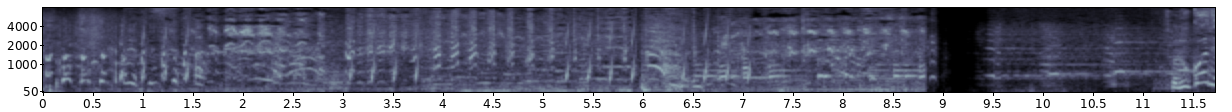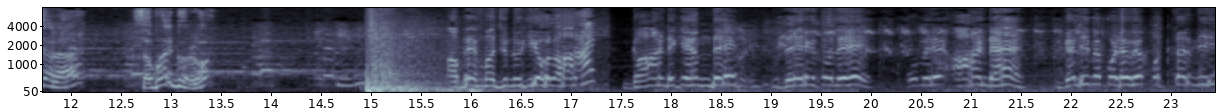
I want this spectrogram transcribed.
哈哈哈哈哈！रुको जरा सबर करो। अबे मजनू की औलाद गांड के अंधे देख तो ले वो मेरे आंड है गली में पड़े हुए पत्थर नहीं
